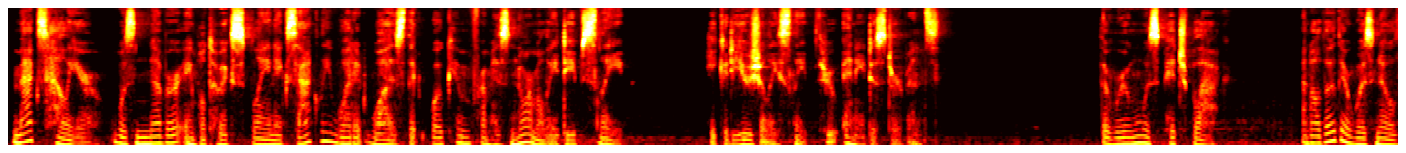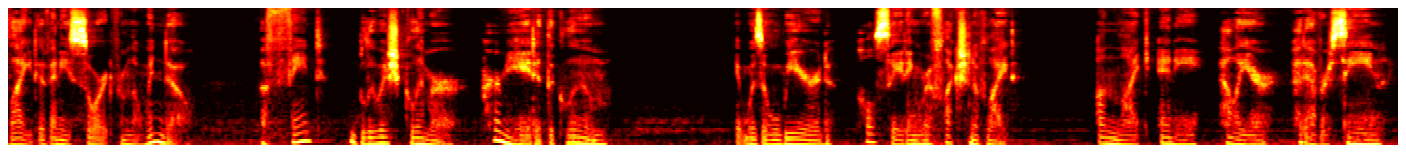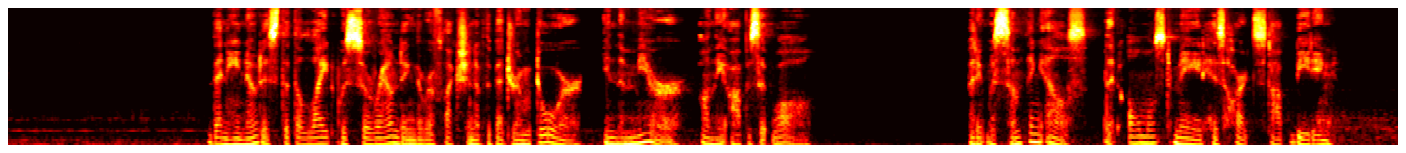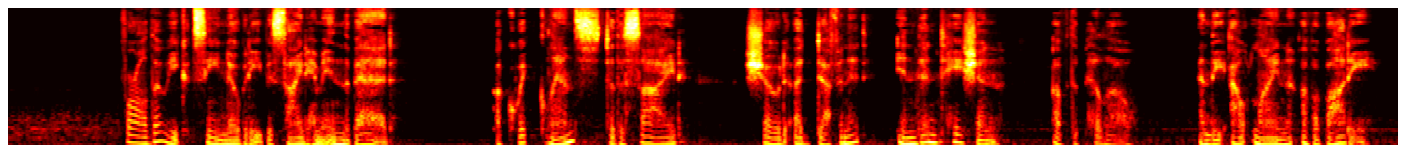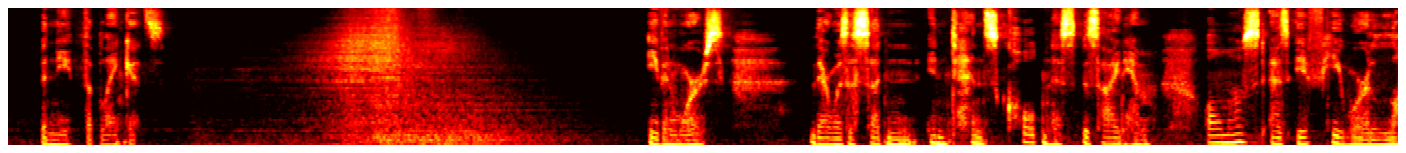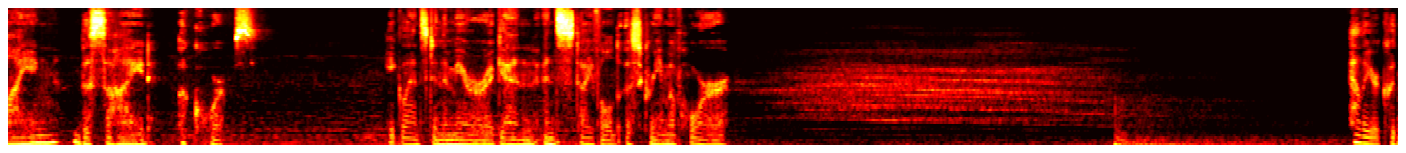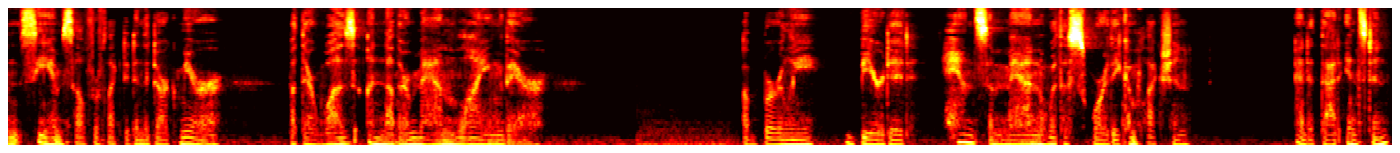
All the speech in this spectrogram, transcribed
Max Hellier was never able to explain exactly what it was that woke him from his normally deep sleep. He could usually sleep through any disturbance. The room was pitch black, and although there was no light of any sort from the window, a faint bluish glimmer permeated the gloom. It was a weird, pulsating reflection of light, unlike any Hellier had ever seen. Then he noticed that the light was surrounding the reflection of the bedroom door in the mirror on the opposite wall. But it was something else that almost made his heart stop beating. For although he could see nobody beside him in the bed, a quick glance to the side showed a definite indentation of the pillow and the outline of a body beneath the blankets. Even worse, there was a sudden, intense coldness beside him, almost as if he were lying beside a corpse. He glanced in the mirror again and stifled a scream of horror. Hellier couldn't see himself reflected in the dark mirror, but there was another man lying there. A burly, bearded, handsome man with a swarthy complexion. And at that instant,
